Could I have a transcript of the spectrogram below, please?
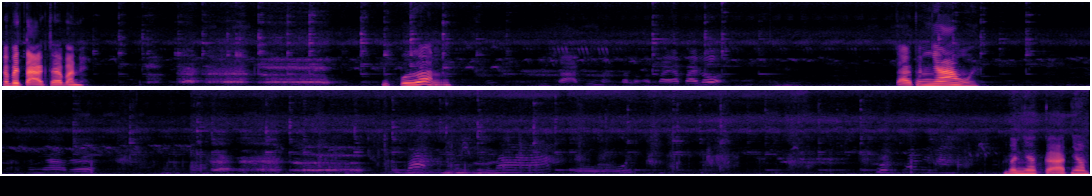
เอาไปตากจ้าบันเปื้อนตากทั้งยาวเลยบรรยากาศยาม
